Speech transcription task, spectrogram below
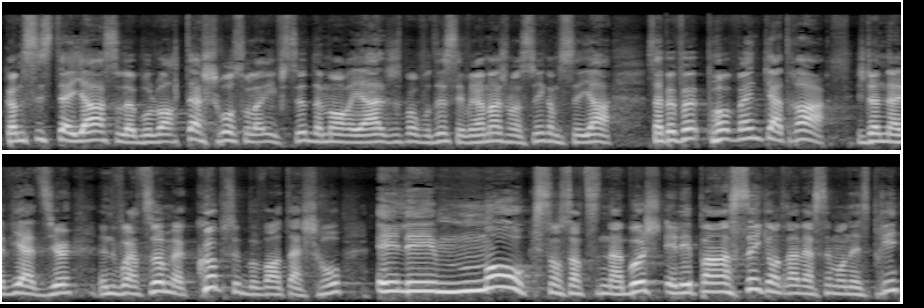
comme si c'était hier sur le boulevard Tachereau sur la rive sud de Montréal. Juste pour vous dire, c'est vraiment, je me souviens comme si c'était hier. Ça peut pas 24 heures. Je donne ma vie à Dieu. Une voiture me coupe sur le boulevard Tachereau et les mots qui sont sortis de ma bouche et les pensées qui ont traversé mon esprit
